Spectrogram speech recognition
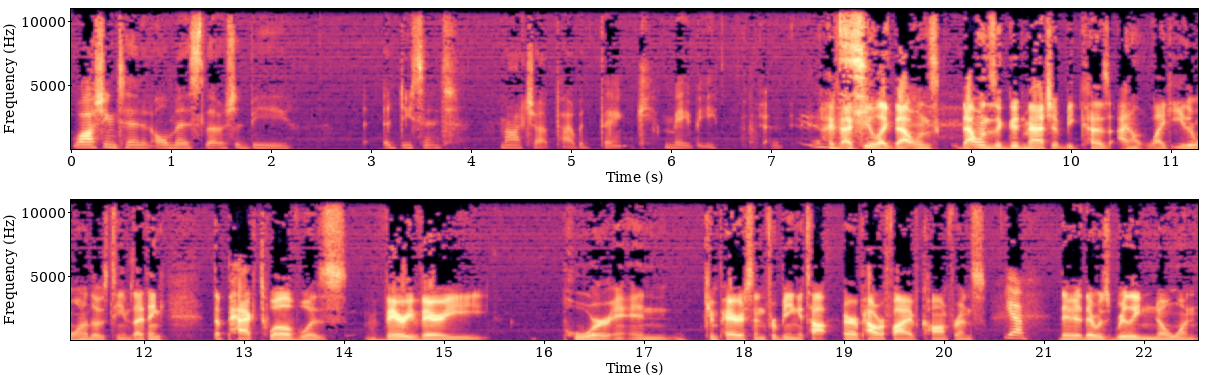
Washington and Ole Miss, though, should be a decent matchup, I would think. Maybe. I, I feel like that one's that one's a good matchup because I don't like either one of those teams. I think the Pac-12 was very very poor in, in comparison for being a top or a Power Five conference. Yeah. There there was really no one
